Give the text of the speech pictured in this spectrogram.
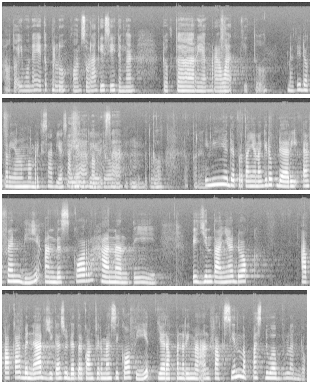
autoimunnya itu perlu konsul lagi sih dengan dokter yang merawat gitu. Berarti dokter yang memeriksa biasanya Iya, gitu ya memeriksa. dok. Mm, betul. Dokter yang Ini ada pertanyaan lagi dok dari Effendi underscore Hananti. Izin tanya dok, apakah benar jika sudah terkonfirmasi COVID, jarak penerimaan vaksin lepas dua bulan dok?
